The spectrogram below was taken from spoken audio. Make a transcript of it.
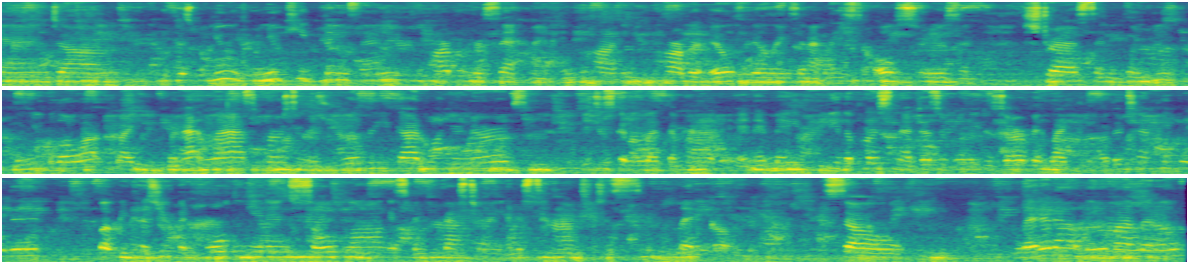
and um, because when you when you keep things in, you harbor resentment and you harbor, you harbor ill feelings and at least ulcers and stress. And when you when you blow up, like when that last person has really got on your nerves, you're just gonna let them have it. And it may be the person that doesn't really deserve it, like the other ten people did. But because you've been holding it in so long, it's been festering, and it's time to just let it go. So let it out little by little.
